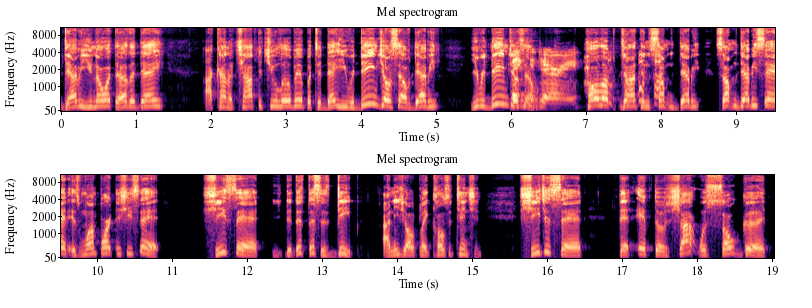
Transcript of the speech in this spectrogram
Debbie, you know what? The other day, I kind of chopped at you a little bit, but today you redeemed yourself, Debbie. You redeemed Thank you, yourself. Jerry. Hold up, Jonathan. Something Debbie, something Debbie said is one part that she said. She said, this, this is deep. I need y'all to pay close attention. She just said that if the shot was so good,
